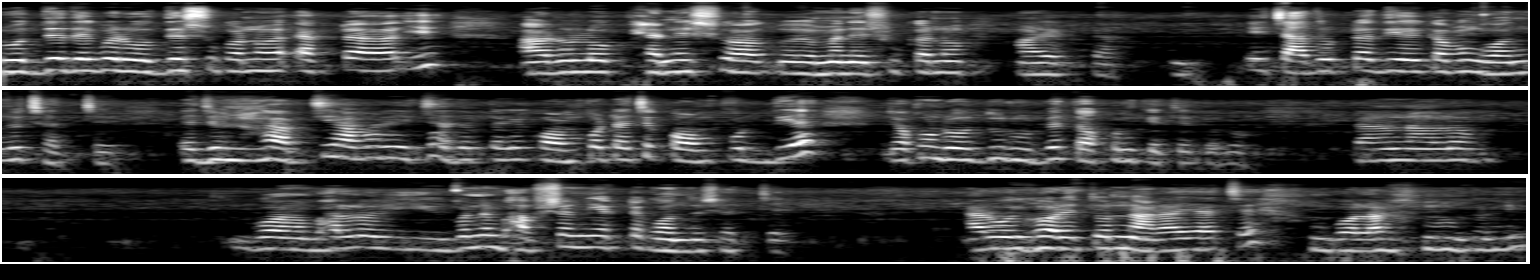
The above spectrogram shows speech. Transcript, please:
রোদ্রে দেখবে রোদ্রে শুকানো একটা ই, আর হলো ফ্যানের মানে শুকানো আরেকটা। এই চাদরটা দিয়ে কেমন গন্ধ ছাড়ছে। এই জন্য ভাবছি আবার এই চাদরটাকে কম্পোর্ট আছে কম্পোর্ট দিয়ে যখন রোদ্দুর উঠবে তখন কেচে দেবো। কারণ না হলো ভালো মানে ভাবসা নিয়ে একটা গন্ধ ছাড়ছে। আর ওই ঘরে তো নাড়াই আছে, বলার মতো নেই।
